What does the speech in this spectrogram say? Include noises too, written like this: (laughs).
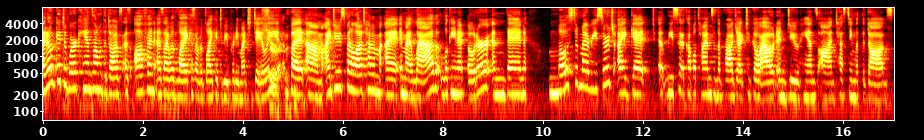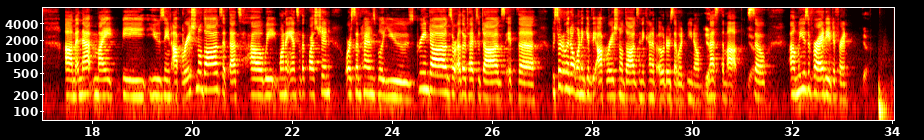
I don't get to work hands on with the dogs as often as I would like because I would like it to be pretty much daily. Sure. but um, I do spend a lot of time in my, in my lab looking at odor. And then most of my research, I get at least a couple times in the project to go out and do hands on testing with the dogs. Um, and that might be using operational dogs if that's how we want to answer the question. Or sometimes we'll use green dogs or other types of dogs if the we certainly don't want to give the operational dogs any kind of odors that would you know Yeah. mess them up. Yeah. So um, we use a variety of different Yeah.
